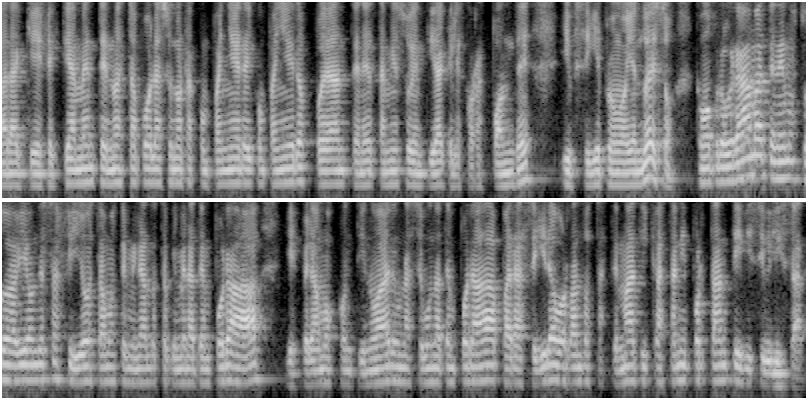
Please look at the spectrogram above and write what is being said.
para que efectivamente nuestra población, nuestras compañeras y compañeros puedan tener también su identidad que les corresponde y seguir promoviendo eso. Como programa tenemos todavía un desafío, estamos terminando esta primera temporada y esperamos continuar una segunda temporada para seguir abordando estas temáticas tan importantes y visibilizar.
